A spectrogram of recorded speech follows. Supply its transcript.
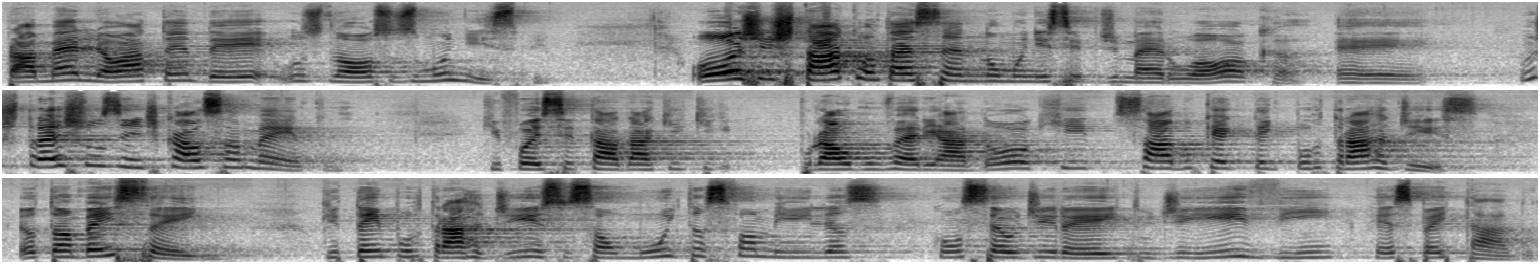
para melhor atender os nossos munícipes. Hoje está acontecendo no município de Meruoca é, uns trechos de calçamento, que foi citado aqui que, por algum vereador que sabe o que, que tem por trás disso. Eu também sei. Que tem por trás disso são muitas famílias com seu direito de ir e vir respeitado.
